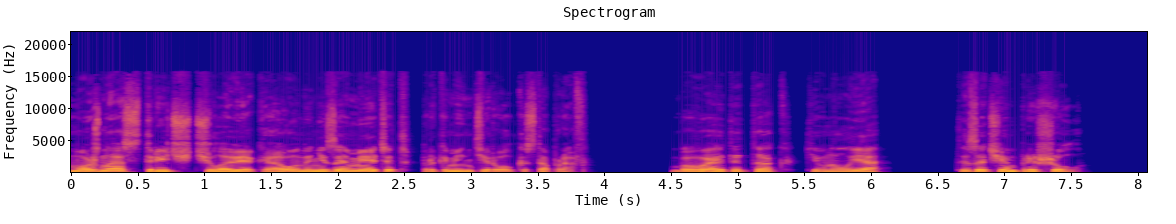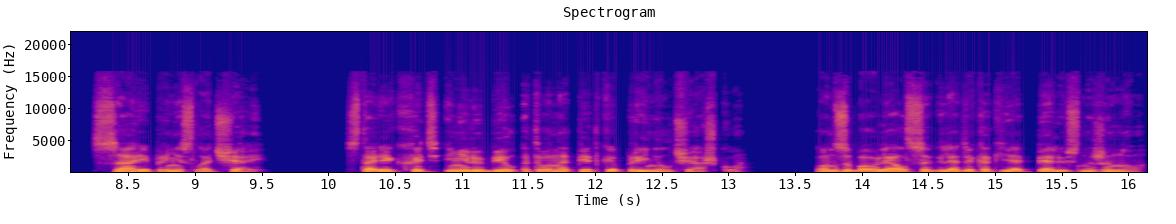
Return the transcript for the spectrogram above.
«Можно остричь человека, а он и не заметит», — прокомментировал Костоправ. «Бывает и так», — кивнул я. «Ты зачем пришел?» Сари принесла чай. Старик, хоть и не любил этого напитка, принял чашку. Он забавлялся, глядя, как я пялюсь на жену.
